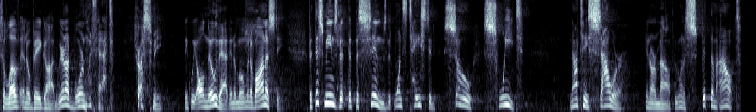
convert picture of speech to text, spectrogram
to love and obey God. We're not born with that. Trust me think we all know that in a moment of honesty. But this means that, that the sins that once tasted so sweet now taste sour in our mouth. We want to spit them out.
